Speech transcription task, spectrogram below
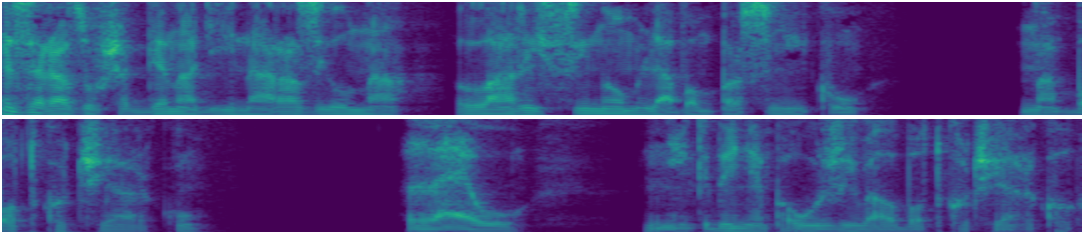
Zrazu však Genadí narazil na Larisinom ľavom prsníku. Na bodkočiarku. Leu nikdy nepoužíval bodkočiarku.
